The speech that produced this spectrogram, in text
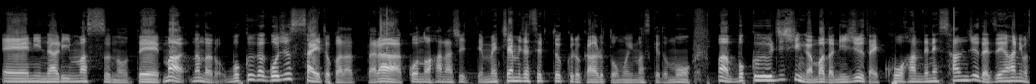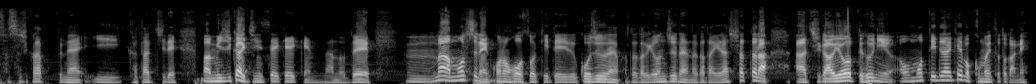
えー、になりますので、まあ、なんだろう、僕が50歳とかだったら、この話ってめちゃめちゃ説得力あると思いますけども、まあ僕自身がまだ20代後半でね、30代前半にも差し掛かってない形で、まあ短い人生経験なので、で、うん、まあもしね、この放送を聞いている50代の方とか40代の方がいらっしゃったら、あ違うよっていうふうに思っていただければコメントとかね、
